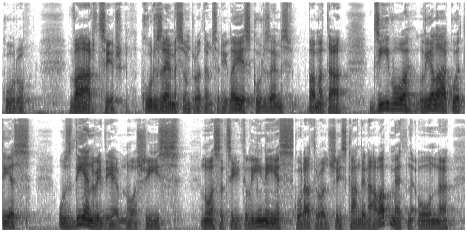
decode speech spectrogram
kuru vārds ir kurzemes un, protams, arī lejas kurzemes pamatā, dzīvo lielākoties uz dienvidiem no šīs nosacīta līnijas, kur atrodas šī skandināva apmetne. Un, eh,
